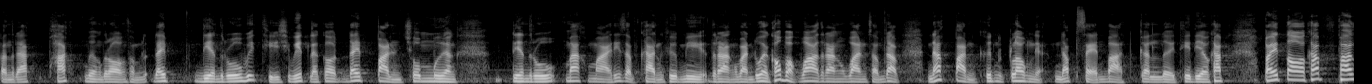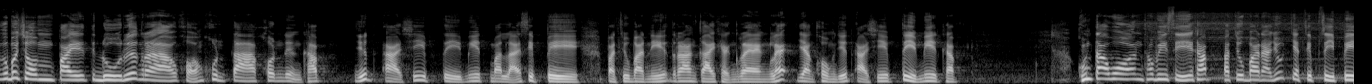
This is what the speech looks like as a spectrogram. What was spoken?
ปันรักพักเมืองรองได้เรียนรู้วิถีชีวิต แล้วก็ได้ปั่นชมเมืองเรียนรู้มากมายที่สำคัญ คือมีรางวัลด้วย เขาบอกว่ารางวัลสำหรับนักปั่นขึ้นกล้องเนี่ยนับแสนบาทกันเลยทีเดียวครับ ไปต่อครับพาคุณผู้ชมไปดูเรื่องราวของคุณตาคนหนึ่งครับยึดอาชีพตีมีดมาหลายสิบปี ปัจจุบันนี้ร่างกายแข็งแรง และยังคงยึดอาชีพตีมีดครับ คุณตาวรทวีศรีครับ ปัจจุบันอายุ 74 ปี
